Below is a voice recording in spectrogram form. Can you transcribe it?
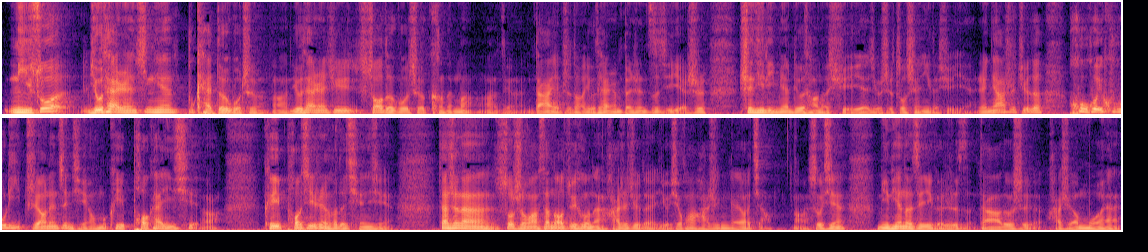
你说犹太人今天不开德国车啊？犹太人去烧德国车可能吗？啊，对，大家也知道，犹太人本身自己也是身体里面流淌的血液，就是做生意的血液。人家是觉得互惠互利，只要能挣钱，我们可以抛开一切啊，可以抛弃任何的前嫌。但是呢，说实话，三到最后呢，还是觉得有些话还是应该要讲啊。首先，明天的这一个日子，大家都是还是要默哀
